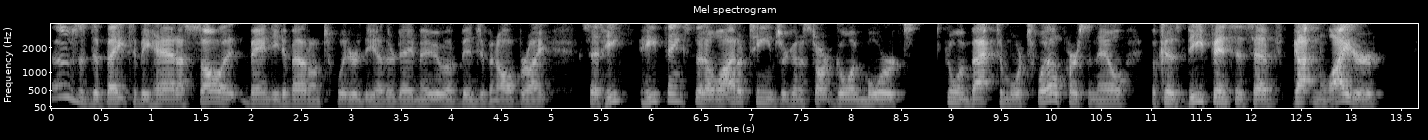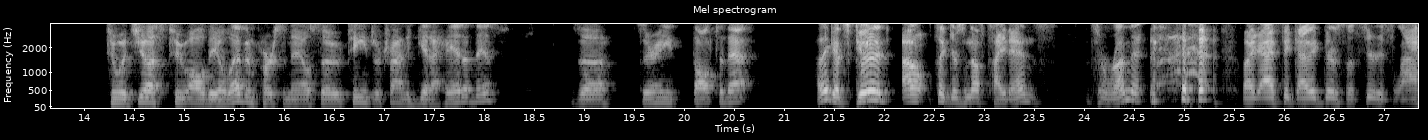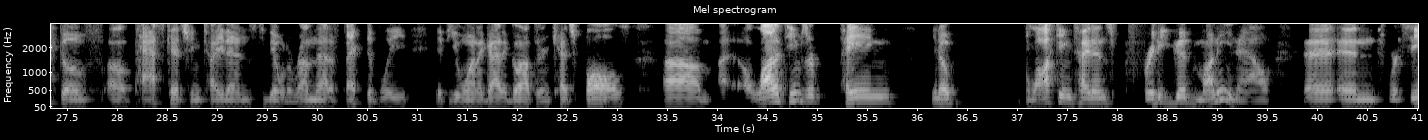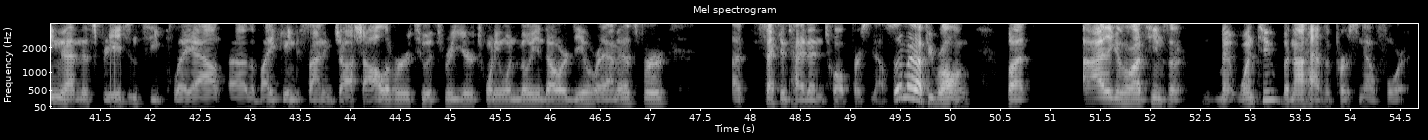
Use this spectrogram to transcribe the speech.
There was a debate to be had. I saw it bandied about on Twitter the other day. Maybe about Benjamin Albright said he he thinks that a lot of teams are going to start going more going back to more 12 personnel because defenses have gotten lighter to adjust to all the 11 personnel. So teams are trying to get ahead of this. Is, uh, is there any thought to that? I think it's good. I don't think there's enough tight ends to run it. like I think I think there's a serious lack of of pass catching tight ends to be able to run that effectively. If you want a guy to go out there and catch balls, um, a lot of teams are paying you know blocking tight ends pretty good money now and we're seeing that in this free agency play out. Uh, the Vikings signing Josh Oliver to a three-year, twenty-one million dollar deal, right? I mean, that's for a second tight end, twelve personnel. So it might not be wrong, but I think there's a lot of teams that want to, but not have the personnel for it.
